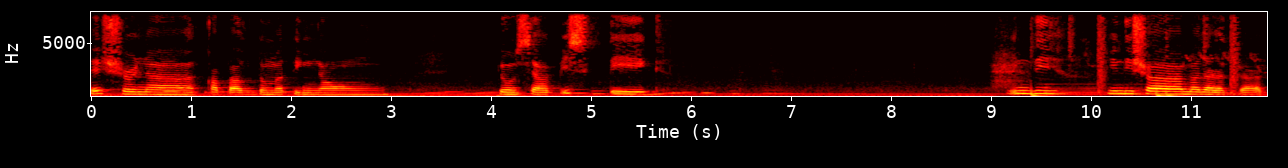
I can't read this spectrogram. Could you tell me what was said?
make sure na kapag dumating ng yung selfie stick, hindi hindi siya malalaglag.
